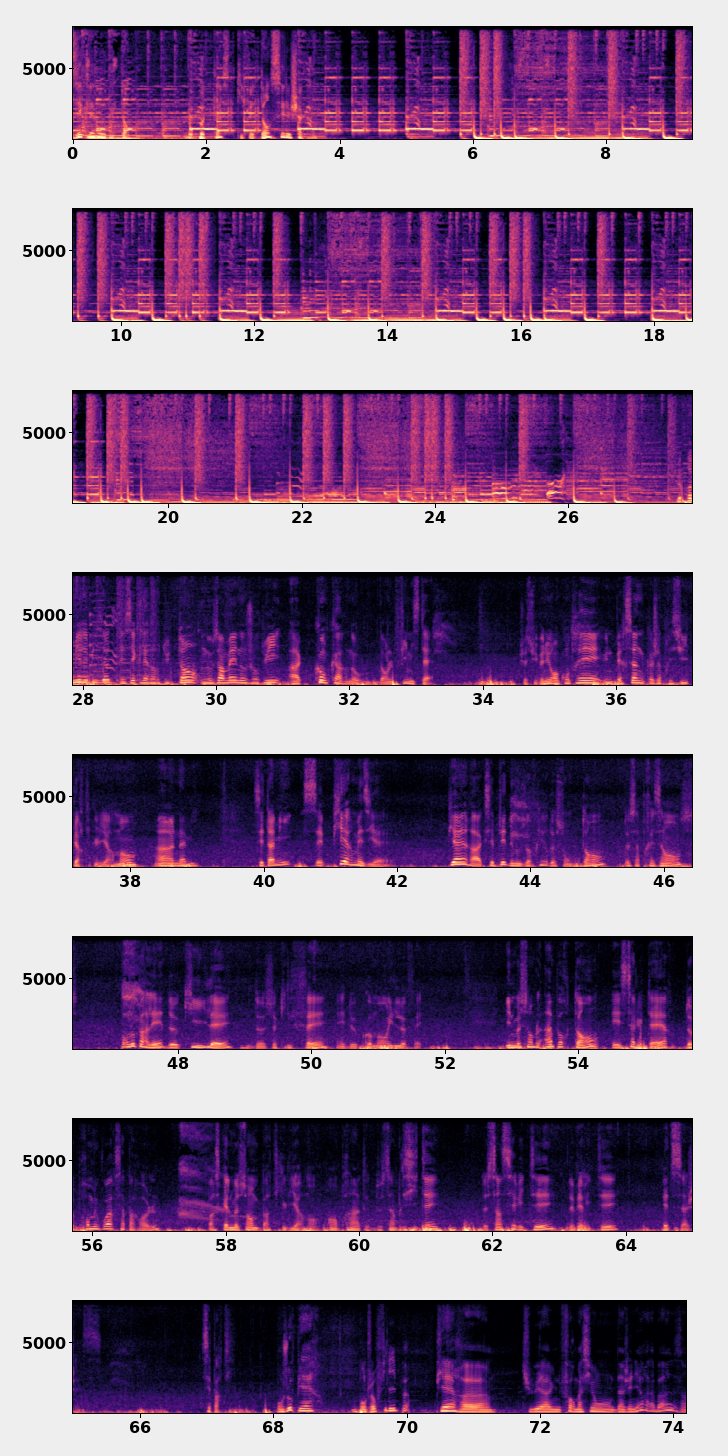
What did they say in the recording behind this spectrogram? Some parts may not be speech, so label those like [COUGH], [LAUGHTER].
Les éclaireurs du temps, le podcast qui fait danser les chagrins. Épisode des éclaireurs du temps nous emmène aujourd'hui à Concarneau, dans le Finistère. Je suis venu rencontrer une personne que j'apprécie particulièrement, un ami. Cet ami, c'est Pierre Mézières. Pierre a accepté de nous offrir de son temps, de sa présence, pour nous parler de qui il est, de ce qu'il fait et de comment il le fait. Il me semble important et salutaire de promouvoir sa parole parce qu'elle me semble particulièrement empreinte de simplicité, de sincérité, de vérité et de sagesse. C'est parti. Bonjour Pierre. Bonjour Philippe. Pierre, euh, tu as une formation d'ingénieur à la base.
